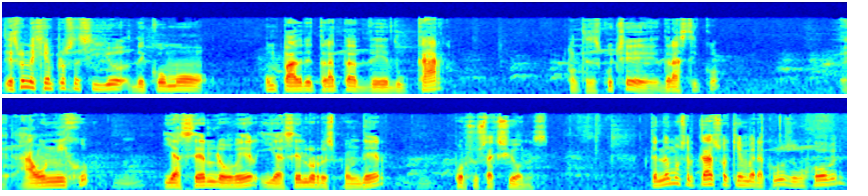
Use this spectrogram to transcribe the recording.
Es un ejemplo sencillo de cómo un padre trata de educar, aunque se escuche drástico, eh, a un hijo y hacerlo ver y hacerlo responder por sus acciones. Tenemos el caso aquí en Veracruz de un joven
